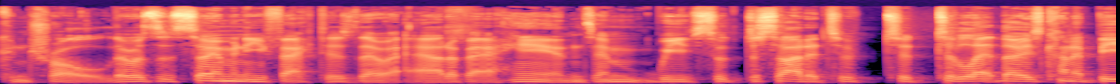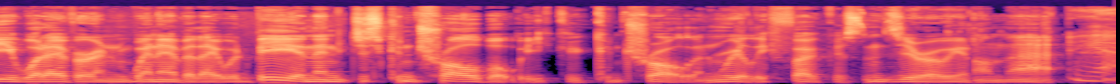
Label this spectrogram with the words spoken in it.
control. There was so many factors that were out of our hands, and we sort of decided to, to to let those kind of be whatever and whenever they would be, and then just control what we could control and really focus and zero in on that. yeah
